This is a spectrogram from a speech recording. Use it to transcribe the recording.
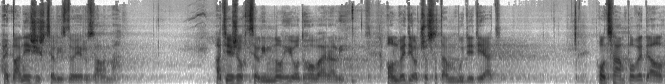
Aj pán Ježiš chcel ísť do Jeruzalema. A tiež ho chceli, mnohí odhovárali. On vedel, čo sa tam bude diať. On sám povedal,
